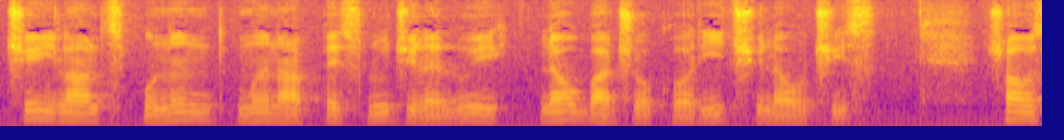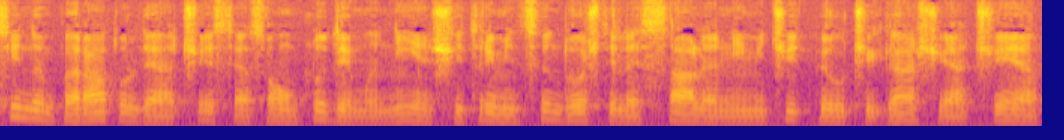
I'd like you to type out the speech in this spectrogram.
ceilalți, spunând mâna pe slugile lui, le-au bagiocorit și le-au ucis. Și auzind împăratul de acestea, s-a umplut de mânie și, trimițând oștile sale, nimicit pe ucigașii aceia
